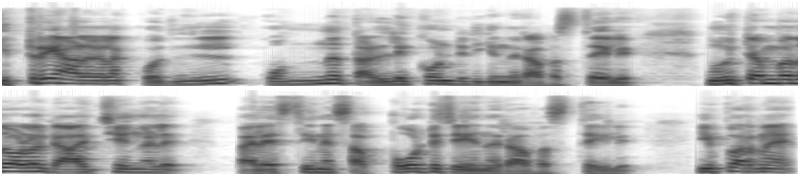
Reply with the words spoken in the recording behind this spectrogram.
ഇത്രയും ആളുകളെ കൊല്ല കൊന്ന് തള്ളിക്കൊണ്ടിരിക്കുന്ന ഒരു അവസ്ഥയിൽ നൂറ്റമ്പതോളം രാജ്യങ്ങൾ പലസ്തീനെ സപ്പോർട്ട് ചെയ്യുന്ന ഒരു അവസ്ഥയിൽ ഈ പറഞ്ഞ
